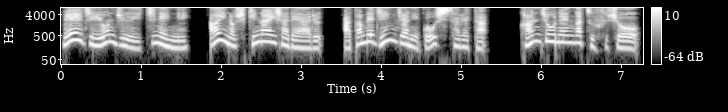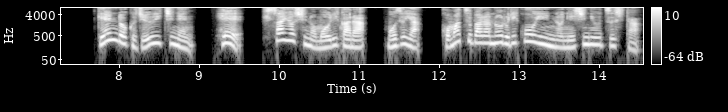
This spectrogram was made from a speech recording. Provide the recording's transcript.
明治41年に、愛の式内社である、熱海神社に合祀された。環状年月不詳。元禄11年、平、久吉の森から、モズや小松原の瑠璃公院の西に移した。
